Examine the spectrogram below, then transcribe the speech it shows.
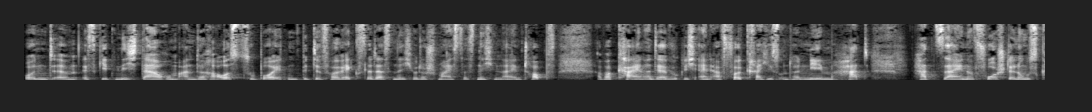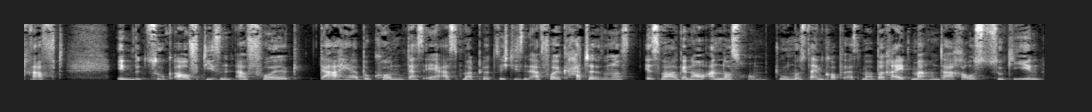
und ähm, es geht nicht darum, andere auszubeuten. Bitte verwechsle das nicht oder schmeiß das nicht in einen Topf. Aber keiner, der wirklich ein erfolgreiches Unternehmen hat, hat seine Vorstellungskraft in Bezug auf diesen Erfolg daher bekommen, dass er erstmal plötzlich diesen Erfolg hatte, sondern es war genau andersrum. Du musst deinen Kopf erstmal bereit machen, da rauszugehen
